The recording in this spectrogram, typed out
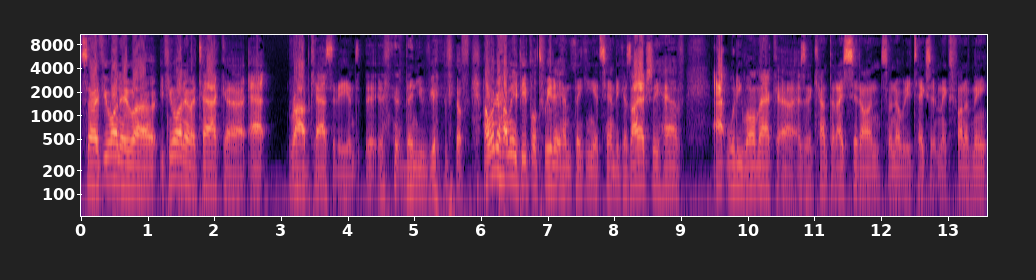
So if you want to, uh, if you want to attack uh, at Rob Cassidy, and uh, then you feel. I wonder how many people tweet at him thinking it's him because I actually have at Woody Wommack uh, as an account that I sit on, so nobody takes it and makes fun of me.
